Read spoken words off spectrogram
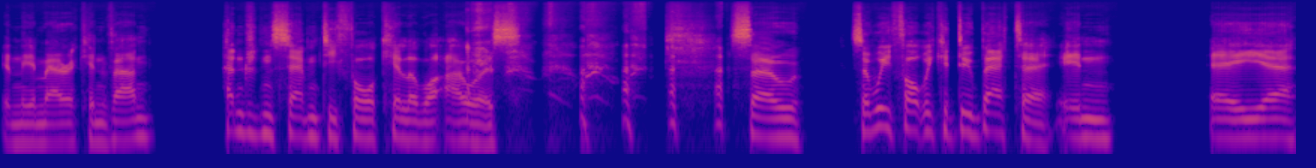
in the American van. 174 kilowatt hours. so, so we thought we could do better in a uh,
